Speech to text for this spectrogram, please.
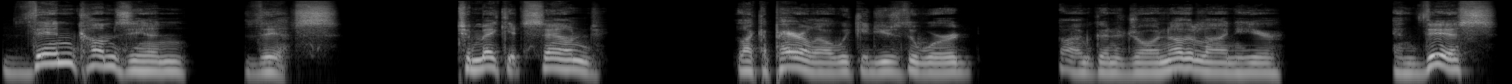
Then comes in this to make it sound like a parallel, we could use the word. I'm going to draw another line here. And this,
